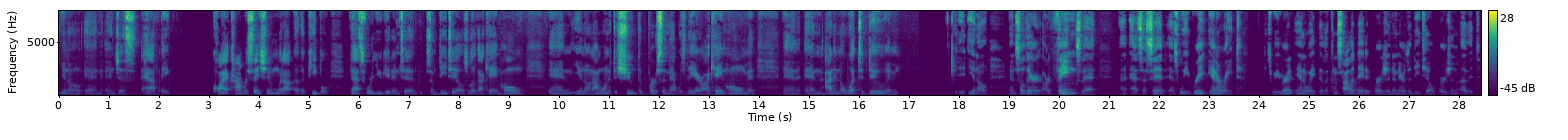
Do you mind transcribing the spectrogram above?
you know, and and just have a quiet conversation without other people. That's where you get into some details. Look, I came home and you know, and I wanted to shoot the person that was there. I came home and and and I didn't know what to do and you know and so there are things that, uh, as I said, as we reiterate, as we reiterate, there's a consolidated version and there's a detailed version of it.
